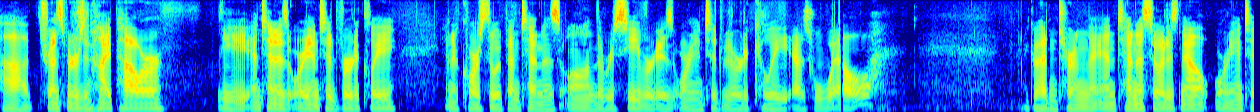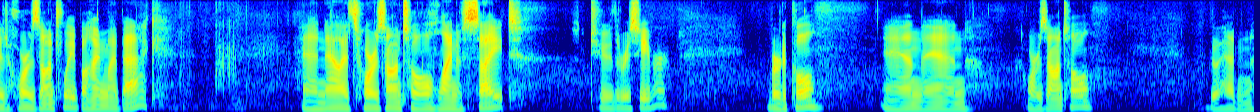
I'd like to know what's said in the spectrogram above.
Uh, transmitter's in high power. The antenna is oriented vertically. And of course, the whip antennas on the receiver is oriented vertically as well. Go ahead and turn the antenna so it is now oriented horizontally behind my back. And now it's horizontal line of sight to the receiver, vertical, and then horizontal. Go ahead and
